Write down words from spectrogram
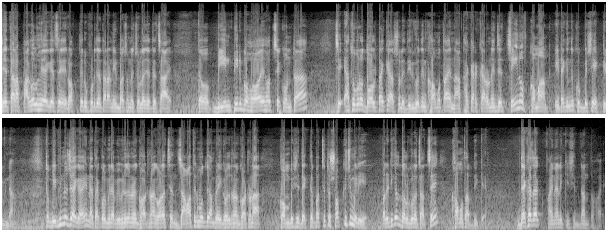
যে তারা পাগল হয়ে গেছে, রক্তের উপর দিয়ে তারা নির্বাচনে চলে যেতে চায়। তো বিএনপির ভয় হচ্ছে কোনটা? যে এত বড় দলটাকে আসলে দীর্ঘদিন ক্ষমতায় না থাকার কারণে যে চেইন অফ কমান্ড এটা কিন্তু খুব বেশি অ্যাক্টিভ না। তো বিভিন্ন জায়গায় নেতাকর্মীরা বিভিন্ন ধরনের ঘটনা ঘটাচ্ছেন। জামাতের মধ্যে আমরা এই ঘটনার ঘটনা কম বেশি দেখতে পাচ্ছি। তো সব কিছু মিলিয়ে পলিটিক্যাল দলগুলো চাচ্ছে ক্ষমতার দিকে। দেখা যাক ফাইনালি কী সিদ্ধান্ত হয়।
